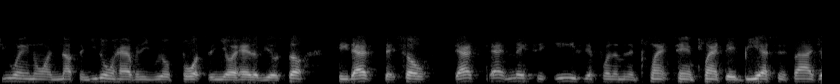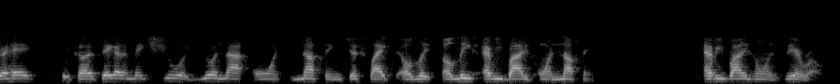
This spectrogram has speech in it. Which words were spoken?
you ain't on nothing. You don't have any real thoughts in your head of yourself. See that? that so that that makes it easier for them to implant to implant their BS inside your head because they got to make sure you're not on nothing. Just like at least everybody's on nothing. Everybody's on zero.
